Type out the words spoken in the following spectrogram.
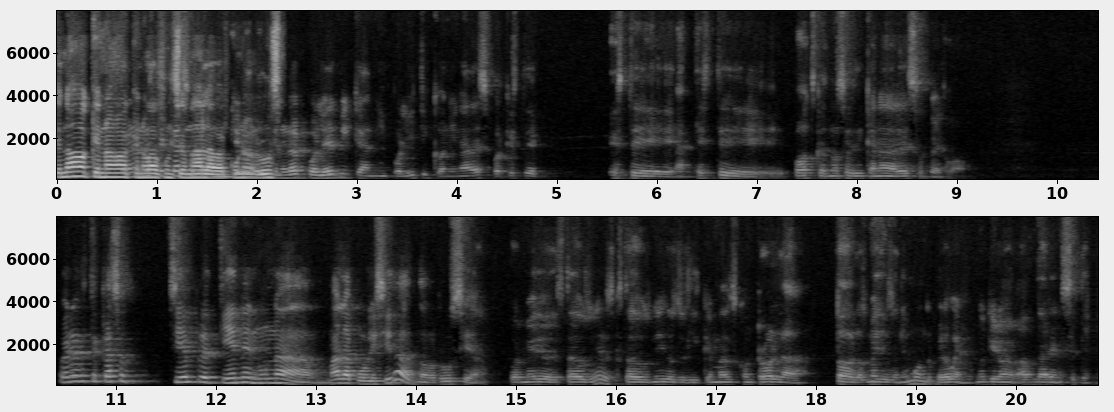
que no, que no, que no va a este funcionar la vacuna rusa? No generar polémica ni político ni nada de eso porque este, este, este podcast no se dedica a nada de eso, pero bueno, en este caso siempre tienen una mala publicidad, ¿no? Rusia, por medio de Estados Unidos, que Estados Unidos es el que más controla todos los medios en el mundo, pero bueno, no quiero ahondar en ese tema.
